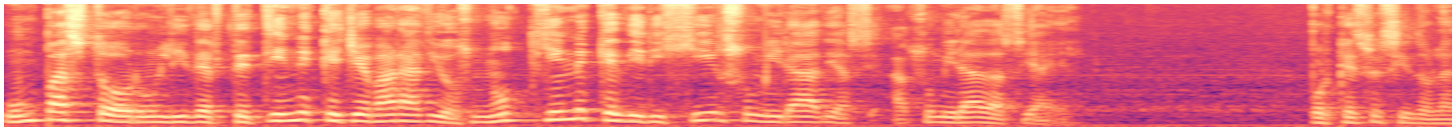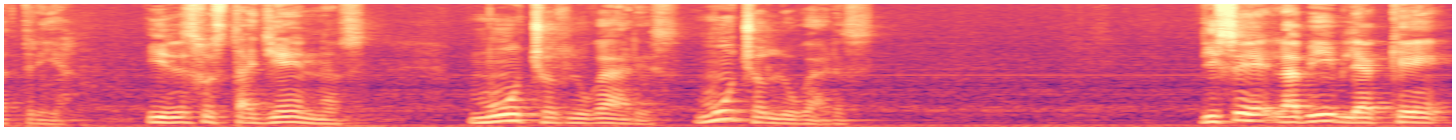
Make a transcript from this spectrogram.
Un pastor, un líder, te tiene que llevar a Dios, no tiene que dirigir su mirada hacia, su mirada hacia Él. Porque eso es idolatría. Y de eso está llenas muchos lugares, muchos lugares. Dice la Biblia que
